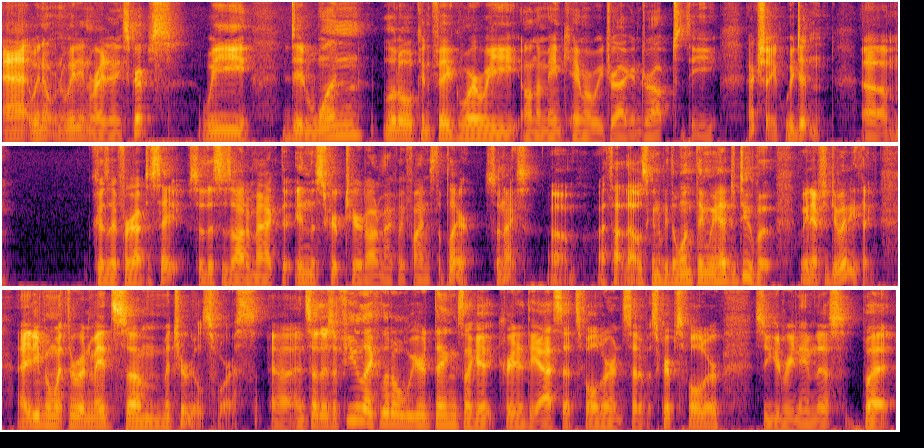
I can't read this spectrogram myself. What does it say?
add, we don't we didn't write any scripts. We did one little config where we on the main camera we drag and dropped the actually we didn't um, because I forgot to save. So this is automatic. In the script here, it automatically finds the player. So nice. Um, I thought that was going to be the one thing we had to do, but we didn't have to do anything. Uh, it even went through and made some materials for us. Uh, and so there's a few like little weird things, like it created the assets folder instead of a scripts folder, so you could rename this. But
